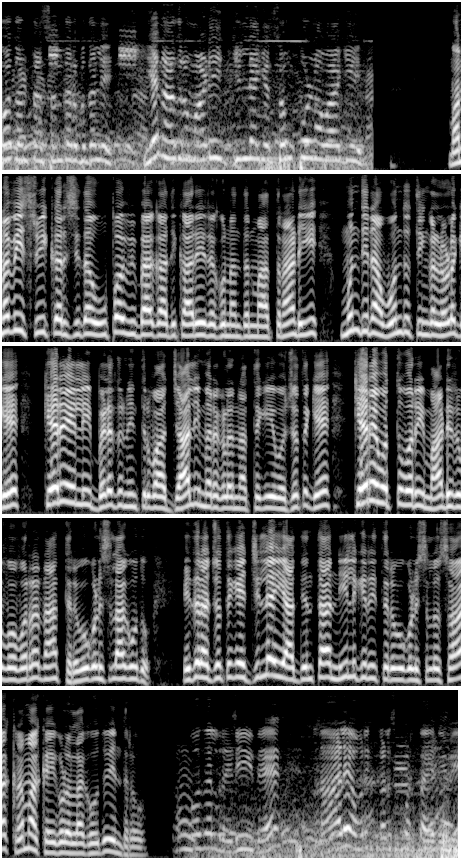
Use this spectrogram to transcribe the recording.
ಹೋದಂಥ ಸಂದರ್ಭದಲ್ಲಿ ಏನಾದರೂ ಮಾಡಿ ಜಿಲ್ಲೆಗೆ ಸಂಪೂರ್ಣವಾಗಿ ಮನವಿ ಸ್ವೀಕರಿಸಿದ ಉಪವಿಭಾಗಾಧಿಕಾರಿ ರಘುನಂದನ್ ಮಾತನಾಡಿ, ಮುಂದಿನ ಒಂದು ತಿಂಗಳೊಳಗೆ ಕೆರೆಯಲ್ಲಿ ಬೆಳೆದು ನಿಂತಿರುವ ಜಾಲಿ ಮರಗಳನ್ನು ತೆಗೆಯುವ ಜೊತೆಗೆ ಕೆರೆ ಒತ್ತುವರಿ ಮಾಡಿರುವವರನ್ನು ತೆರವುಗೊಳಿಸಲಾಗುವುದು. ಇದರ ಜೊತೆಗೆ ಜಿಲ್ಲೆಯಾದ್ಯಂತ ನೀಲಗಿರಿ ತೆರವುಗೊಳಿಸಲು ಸಹ ಕ್ರಮ ಕೈಗೊಳ್ಳಲಾಗುವುದು ಎಂದರು. ಪ್ರಪೋಸಲ್ ರೆಡಿ ಇದೆ. ನಾಳೆ ಅವ್ರಿಗೆ ಕಳಿಸ್ಕೊಡ್ತಾ ಇದೀವಿ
